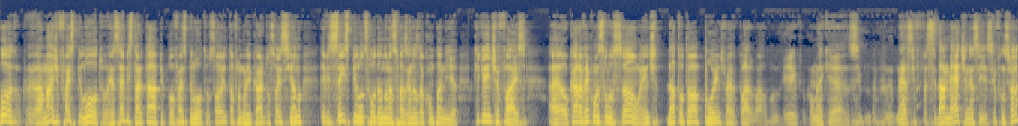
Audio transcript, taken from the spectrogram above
Pô, a Magi faz piloto, recebe startup, pô, faz piloto. Só a gente está falando com o Ricardo, só esse ano teve seis pilotos rodando nas fazendas da companhia. O que, que a gente faz? É, o cara vem com uma solução, a gente dá total apoio, a gente vai, claro, ver como é que é, se, né, se, se dá match, né, se, se funciona,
